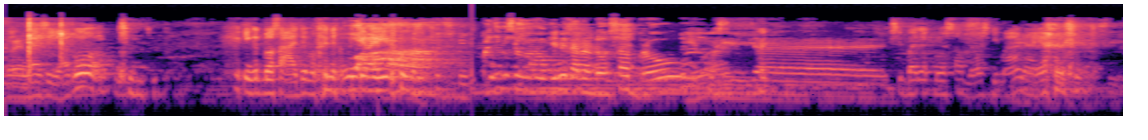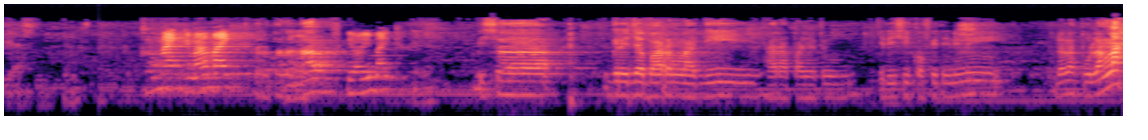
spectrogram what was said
Keren. Enggak sih, aku inget dosa aja makanya kepikiran itu. Panji bisa ngomong gini karena dosa, bro. Iya. Masih banyak dosa bos gimana ya? Iya sih, iya sih. Mike gimana Mike? Harapan Natal Yoi Mike. bisa gereja bareng lagi harapannya tuh. Jadi si Covid ini nih udahlah pulang lah.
